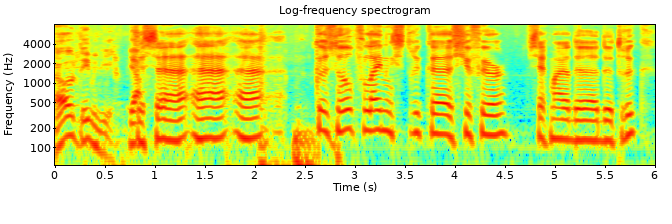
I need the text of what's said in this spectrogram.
oh, die manier. Ja. Dus eh, kunsthulpverleningstrucchauffeur, zeg maar de, de truc.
